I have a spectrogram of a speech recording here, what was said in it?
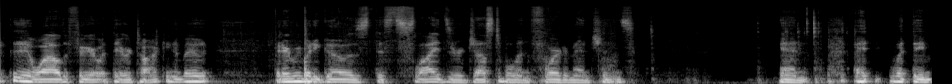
Took me a while to figure out what they were talking about, but everybody goes, the slides are adjustable in four dimensions. And I, what they,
